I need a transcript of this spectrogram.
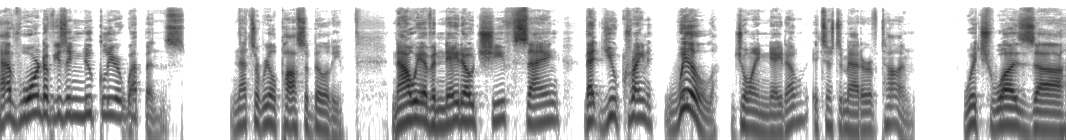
have warned of using nuclear weapons. And that's a real possibility. Now we have a NATO chief saying that Ukraine will join NATO. It's just a matter of time, which was, uh,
